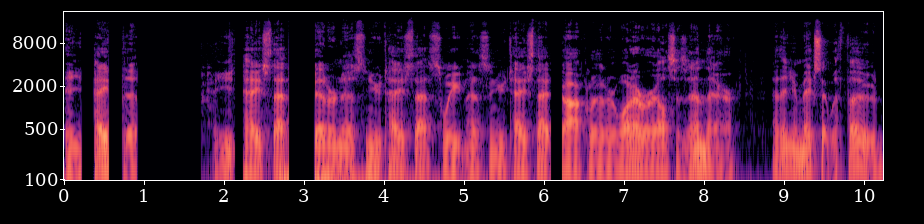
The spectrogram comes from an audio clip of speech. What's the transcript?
and you taste this, and you taste that bitterness, and you taste that sweetness, and you taste that chocolate or whatever else is in there, and then you mix it with food,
